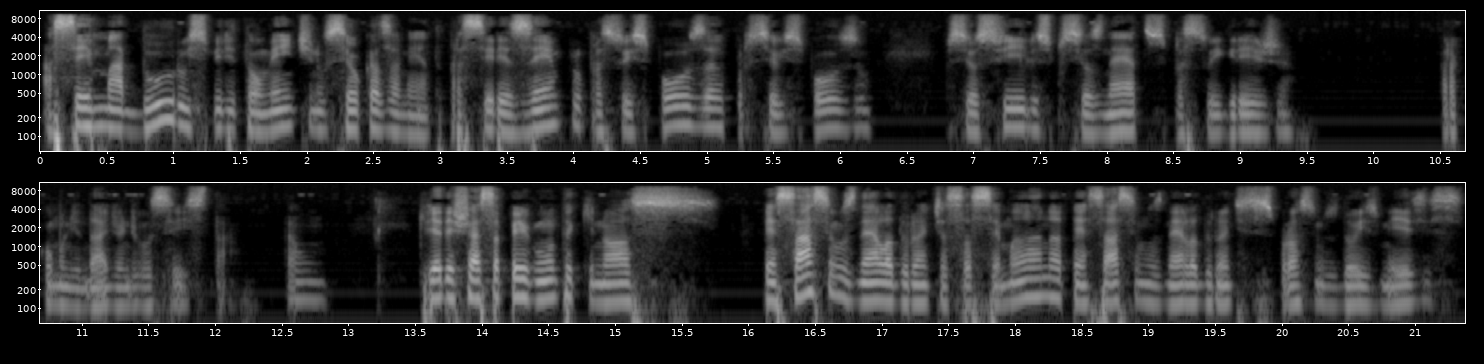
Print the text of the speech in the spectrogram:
a ser maduro espiritualmente no seu casamento, para ser exemplo para sua esposa, para o seu esposo, para seus filhos, para seus netos, para sua igreja, para a comunidade onde você está. Então, queria deixar essa pergunta que nós pensássemos nela durante essa semana, pensássemos nela durante esses próximos dois meses,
